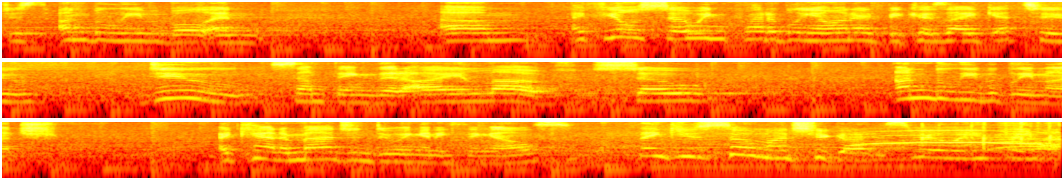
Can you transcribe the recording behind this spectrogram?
just unbelievable, and um, I feel so incredibly honored because I get to do something that I love so unbelievably much. I can't imagine doing anything else. Thank you so much, you guys. Really, thank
